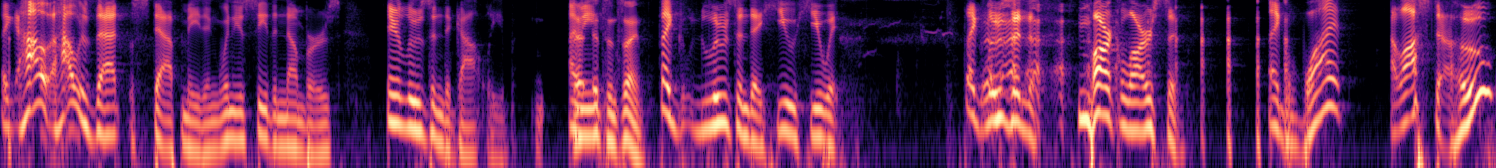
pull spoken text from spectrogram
Like how how is that staff meeting when you see the numbers? You're losing to Gottlieb. I mean, it's insane. it's like losing to Hugh Hewitt. It's like losing to Mark Larson. Like what? I lost to who?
